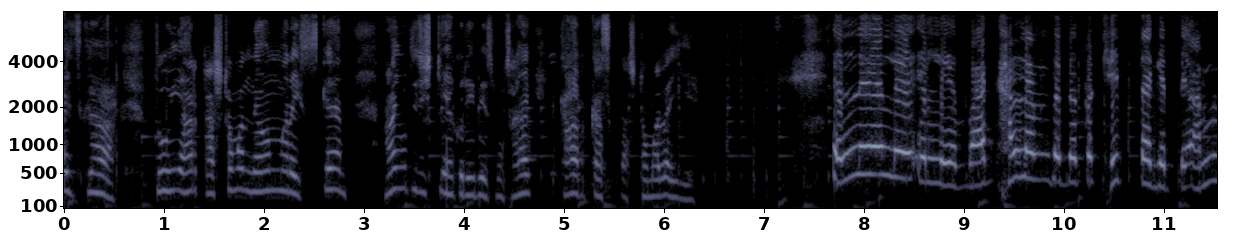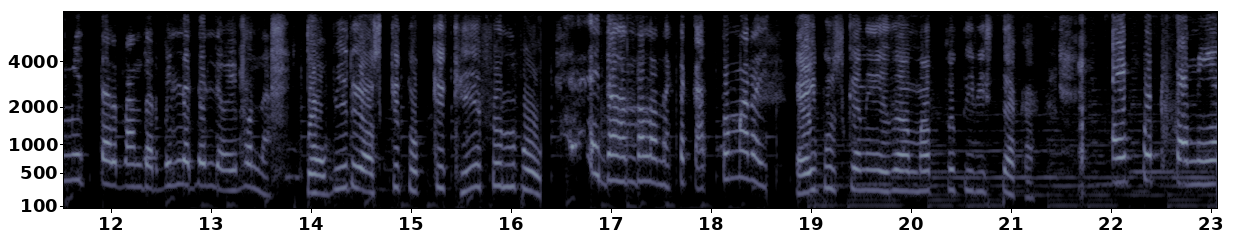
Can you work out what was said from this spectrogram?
আজকে। তুই আর কাস্টমার নেওয়ান মারাইস কেন আমি তিরিশ টাকা করে বেচবো সাহেব কার কাছ কাস্টমার আইয়ে এলে এলে এলে বাদ খালাম দাদা তো খেপটা গেতে আমি মিথ্যার বান্দর বিল্লে দিল্লে হইব না। তবে রে আজকে তোকে খেয়ে ফেলব। এই দাঁড়ান দাঁড়ান একটা কাস্টমার আই এই ফুচকা নিয়ে যা মাত্র তিরিশ টাকা। এই ফুটকা নিয়ে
